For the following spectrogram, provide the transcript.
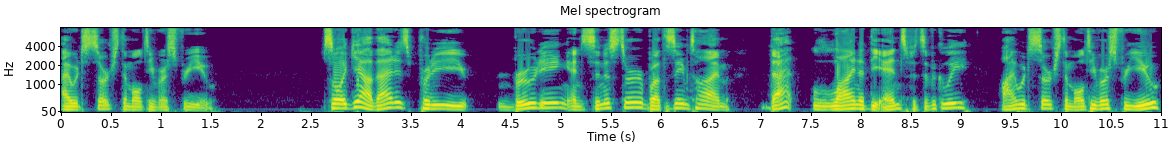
I would search the multiverse for you. So like yeah, that is pretty brooding and sinister, but at the same time, that line at the end specifically, I would search the multiverse for you.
